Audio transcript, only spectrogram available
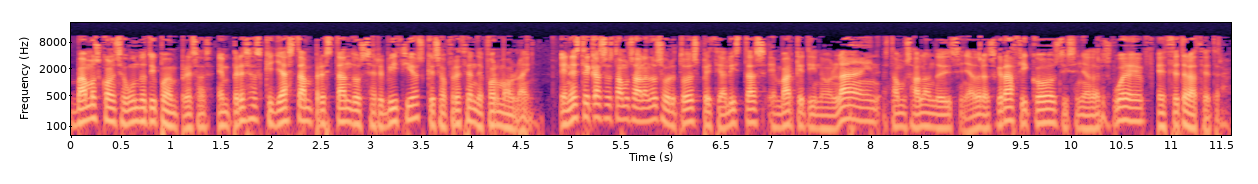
Vamos con el segundo tipo de empresas, empresas que ya están prestando servicios que se ofrecen de forma online. En este caso estamos hablando sobre todo de especialistas en marketing online, estamos hablando de diseñadores gráficos, diseñadores web, etcétera, etcétera.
